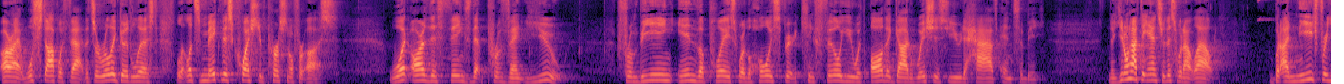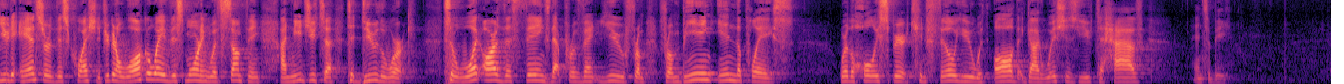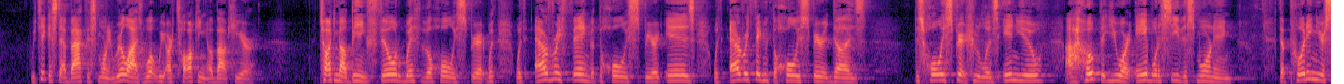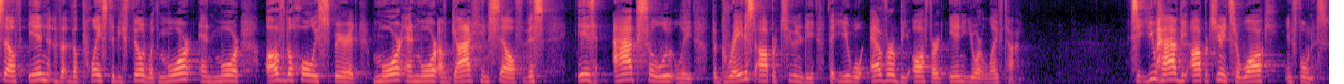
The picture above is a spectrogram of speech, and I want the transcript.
All right, we'll stop with that. That's a really good list. Let's make this question personal for us. What are the things that prevent you from being in the place where the Holy Spirit can fill you with all that God wishes you to have and to be? Now, you don't have to answer this one out loud, but I need for you to answer this question. If you're going to walk away this morning with something, I need you to, to do the work. So, what are the things that prevent you from, from being in the place where the Holy Spirit can fill you with all that God wishes you to have and to be? We take a step back this morning, realize what we are talking about here. Talking about being filled with the Holy Spirit, with, with everything that the Holy Spirit is, with everything that the Holy Spirit does. This Holy Spirit who lives in you I hope that you are able to see this morning that putting yourself in the, the place to be filled with more and more of the Holy Spirit, more and more of God Himself, this is absolutely the greatest opportunity that you will ever be offered in your lifetime. See, you have the opportunity to walk in fullness.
